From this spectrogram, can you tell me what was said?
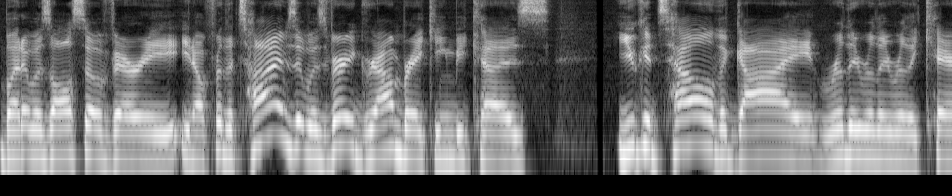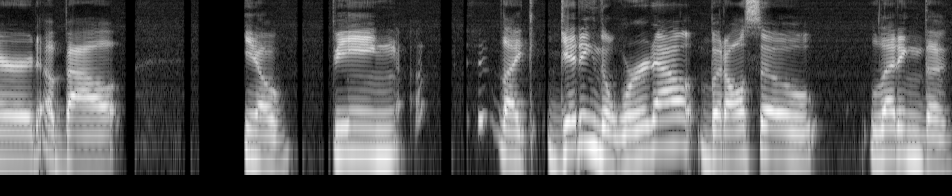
But it was also very, you know, for the times, it was very groundbreaking because you could tell the guy really, really, really cared about, you know, being like getting the word out, but also letting the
